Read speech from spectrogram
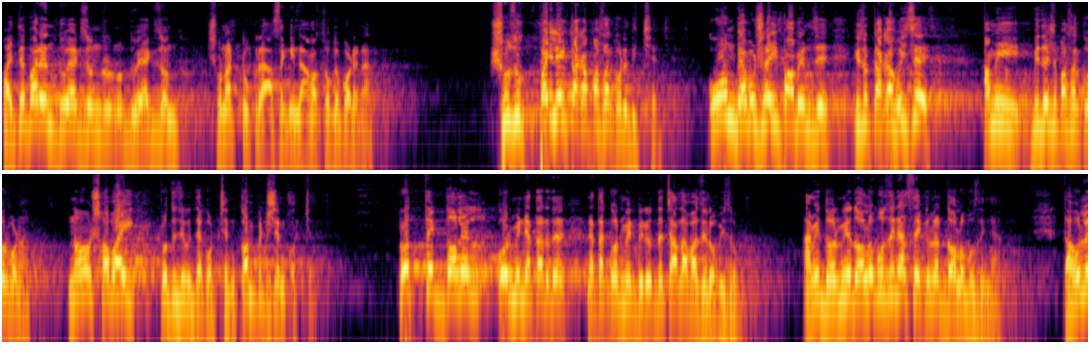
পাইতে পারেন দু একজন দু একজন সোনার টুকরা আছে কিনা আমার চোখে পড়ে না। সুযোগ পাইলেই টাকা পাচার করে দিচ্ছে। কোন ব্যবসায়ী পাবেন যে কিছু টাকা হয়েছে আমি বিদেশে পাচার করব না। ন, সবাই প্রতিযোগিতা করছেন কম্পিটিশন করছেন। প্রত্যেক দলের কর্মী নেতাদের, নেতাকর্মীর বিরুদ্ধে চাঁদাবাজির অভিযোগ। আমি ধর্মীয় দলও বুঝি না সেকুলার দলও বুঝি না। তাহলে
